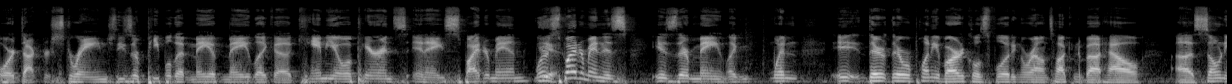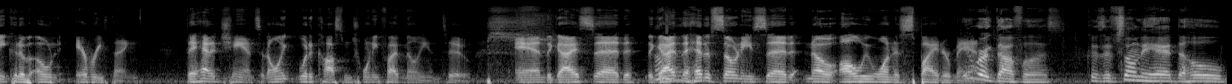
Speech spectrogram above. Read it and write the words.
or Doctor Strange. These are people that may have made like a cameo appearance in a Spider Man, where Yeah. Spider Man is is their main like when. It, there, there were plenty of articles floating around talking about how uh, Sony could have owned everything they had a chance. It only would have cost them twenty five million too. And the guy said, the guy, the head of Sony said, no, all we want is Spider Man." It worked out for us because if Sony had the whole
